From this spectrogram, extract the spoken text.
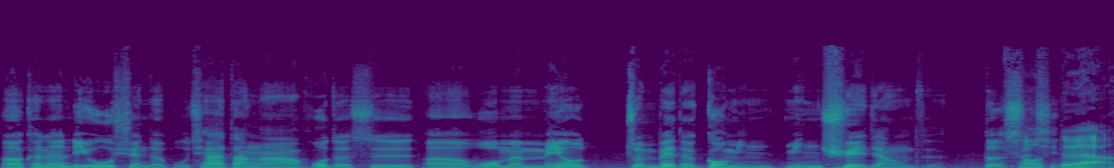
呃，可能礼物选的不恰当啊，或者是呃，我们没有准备的够明明确这样子的事情。哦，对啊。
